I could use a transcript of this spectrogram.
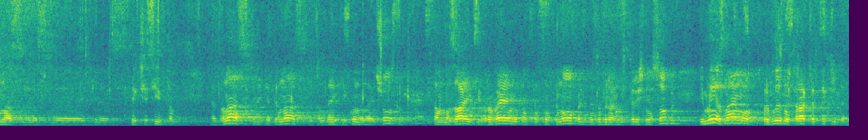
до нас е, з, е, з тих часів там, 12 століття, 13, там деякі ікони навіть 6, там мозаїки в Равені, там в де зображені історичні особи. І ми знаємо приблизно характер тих людей.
